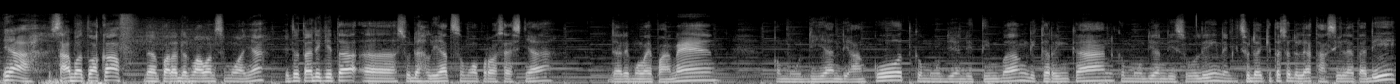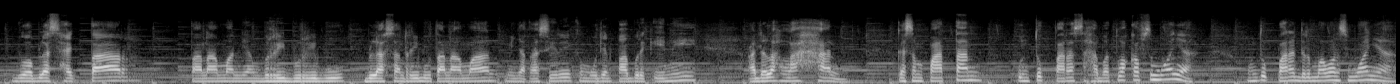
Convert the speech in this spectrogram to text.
Ya, sahabat wakaf dan para dermawan semuanya, itu tadi kita uh, sudah lihat semua prosesnya dari mulai panen, kemudian diangkut, kemudian ditimbang, dikeringkan, kemudian disuling dan sudah kita sudah lihat hasilnya tadi 12 hektar tanaman yang beribu-ribu, belasan ribu tanaman minyak asiri, kemudian pabrik ini adalah lahan kesempatan untuk para sahabat wakaf semuanya untuk para dermawan semuanya,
